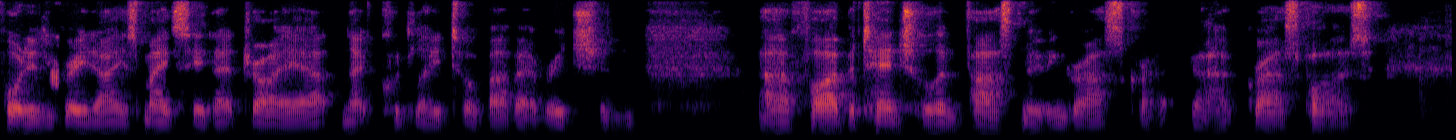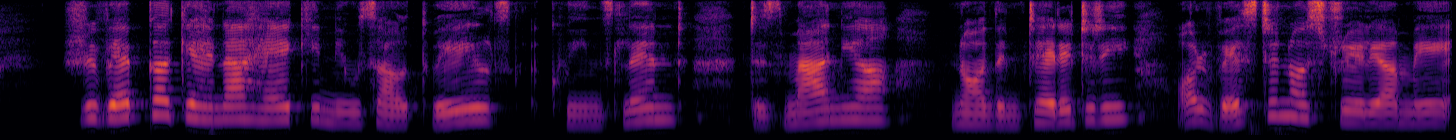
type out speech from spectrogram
40 degree days may see that dry out, and that could lead to above average and uh, fire potential and fast moving grass uh, grass fires. रिवेब का कहना है कि न्यू साउथ वेल्स क्वींसलैंड तस्मानिया नॉर्दर्न टेरिटरी और वेस्टर्न ऑस्ट्रेलिया में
